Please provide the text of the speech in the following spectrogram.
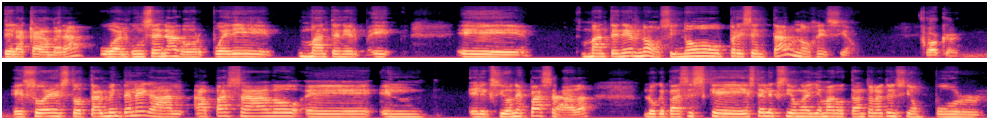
de la Cámara o algún senador puede mantener, eh, eh, mantener no, sino presentar una objeción. Okay. Eso es totalmente legal. Ha pasado eh, en elecciones pasadas. Lo que pasa es que esta elección ha llamado tanto la atención por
